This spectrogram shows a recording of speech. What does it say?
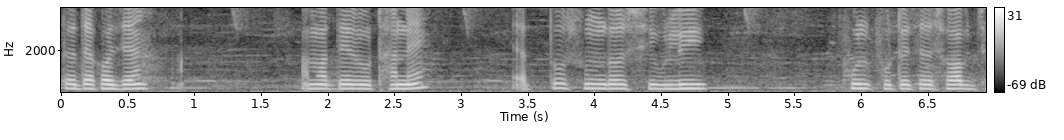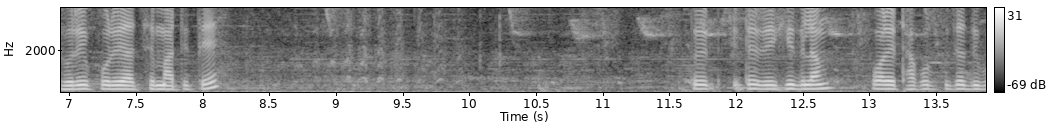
তো দেখো যে, আমাদের উঠানে এত সুন্দর শিউলি ফুল ফুটেছে, সব ঝরে পড়ে আছে মাটিতে। তো এটা রেখে দিলাম, পরে ঠাকুর পূজা দিব।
